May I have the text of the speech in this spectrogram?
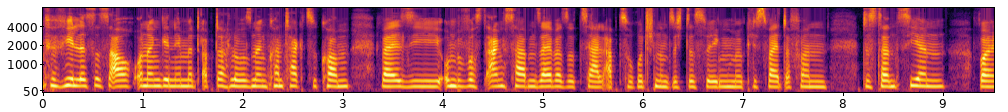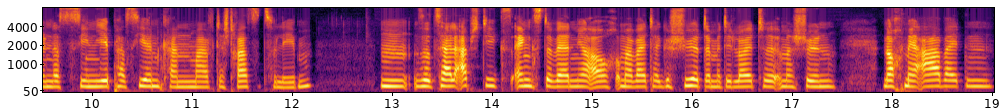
Für viele ist es auch unangenehm, mit Obdachlosen in Kontakt zu kommen, weil sie unbewusst Angst haben, selber sozial abzurutschen und sich deswegen möglichst weit davon distanzieren wollen, dass es ihnen je passieren kann, mal auf der Straße zu leben. Hm, soziale Abstiegsängste werden ja auch immer weiter geschürt, damit die Leute immer schön noch mehr arbeiten,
